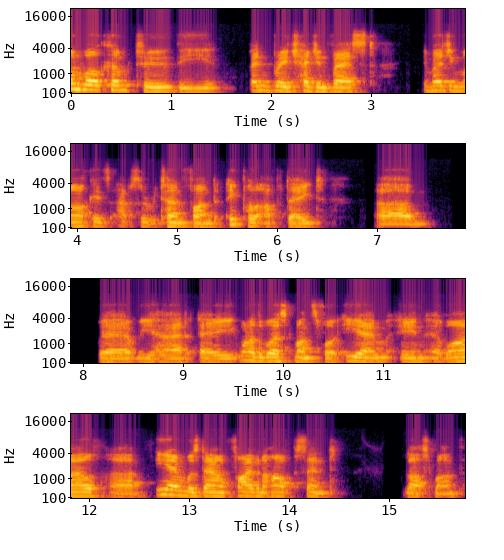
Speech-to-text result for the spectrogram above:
and welcome to the Benbridge Hedge Invest Emerging Markets Absolute Return Fund April update, um, where we had a one of the worst months for EM in a while. Uh, EM was down five and a half percent last month,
